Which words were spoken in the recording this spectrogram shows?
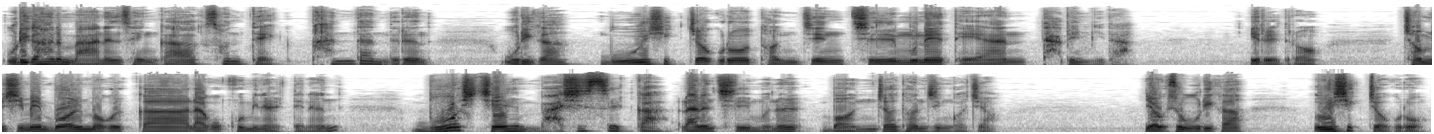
우리가 하는 많은 생각, 선택, 판단들은 우리가 무의식적으로 던진 질문에 대한 답입니다. 예를 들어, 점심에 뭘 먹을까라고 고민할 때는 무엇이 제일 맛있을까라는 질문을 먼저 던진 거죠. 여기서 우리가 의식적으로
